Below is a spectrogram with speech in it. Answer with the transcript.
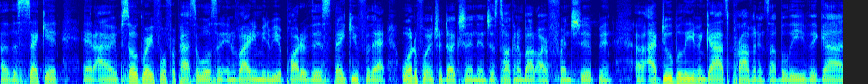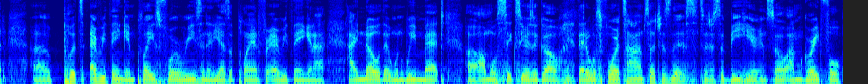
uh, the second, and I am so grateful for Pastor Wilson inviting me to be a part of this. Thank you for that wonderful introduction and just talking about our friendship. And I do believe in God's providence. I believe that God uh, puts everything in place for a reason, and He has a plan for everything. And I, I know that when we met uh, almost six years ago, that it was for a time such as this to just to be here. And so I'm grateful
